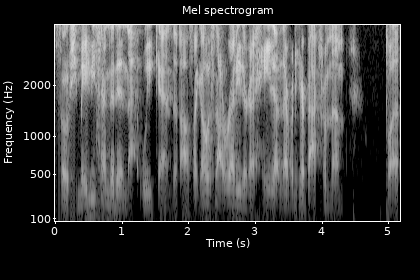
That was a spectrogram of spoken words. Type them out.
So she made me send it in that weekend, and I was like, oh, it's not ready. They're going to hate it. I'm never going to hear back from them. But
